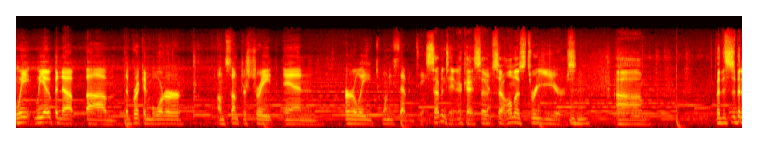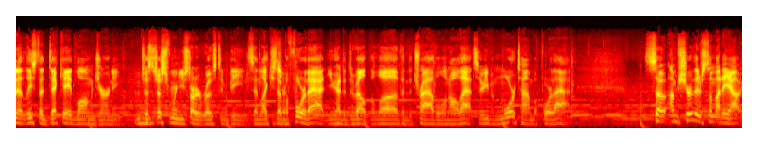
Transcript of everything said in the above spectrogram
we we opened up um, the brick and mortar on Sumter Street in early 2017. 17. Okay, so Yeah. so almost three years. Mhm. Um, but this has been at least a decade-long journey, Mhm. just just from when you started roasting beans. And like you said, Sure. before that, you had to develop the love and the travel and all that. So even more time before that. So I'm sure there's somebody out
